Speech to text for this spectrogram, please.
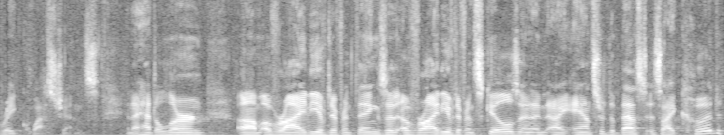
great questions. And I had to learn um, a variety of different things, a, a variety of different skills, and, and, I answered the best as I could.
